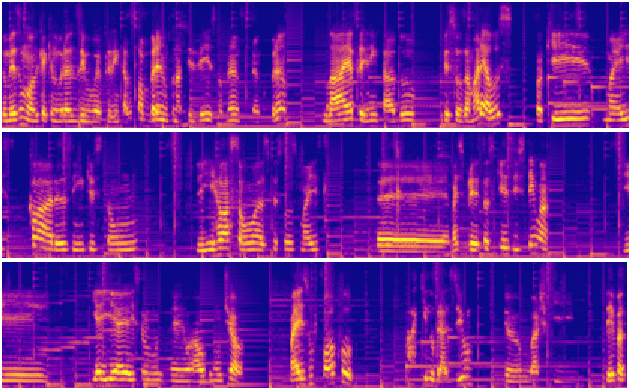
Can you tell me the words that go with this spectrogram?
do mesmo modo que aqui no Brasil é apresentado só branco na TV, só branco, branco, branco, lá é apresentado pessoas amarelas, só que mais claras em questão em relação às pessoas mais é, mais pretas que existem lá. E, e aí é isso é algo mundial. Mas o foco aqui no Brasil, eu acho que deva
